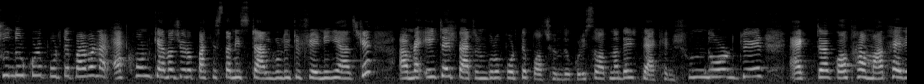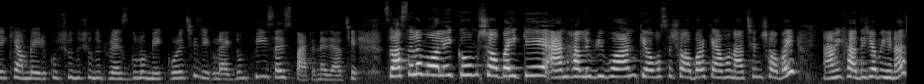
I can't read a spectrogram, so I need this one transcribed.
সুন্দর করে পড়তে পারবেন। আর এখন কেন যেন পাকিস্তানি স্টাইলগুলো একটু ট্রেনিং এ আছে, আমরা এই টাইপ প্যাটার্নগুলো পড়তে পছন্দ করি। সো আপনাদের দেখেন সৌন্দর্যের একটা কথা মাথায় রেখে আমরা এরকম সুন্দর সুন্দর ড্রেসগুলো মেক করেছি, যেগুলো একদম ফ্রি সাইজ প্যাটার্নে যাচ্ছে। তো আসসালামু আলাইকুম সবাইকে অ্যান্ড হ্যালো এভরিওয়ান কি অবস্থা সবার? কেমন আছেন সবাই? আমি খাদিজা মেহনাজ,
